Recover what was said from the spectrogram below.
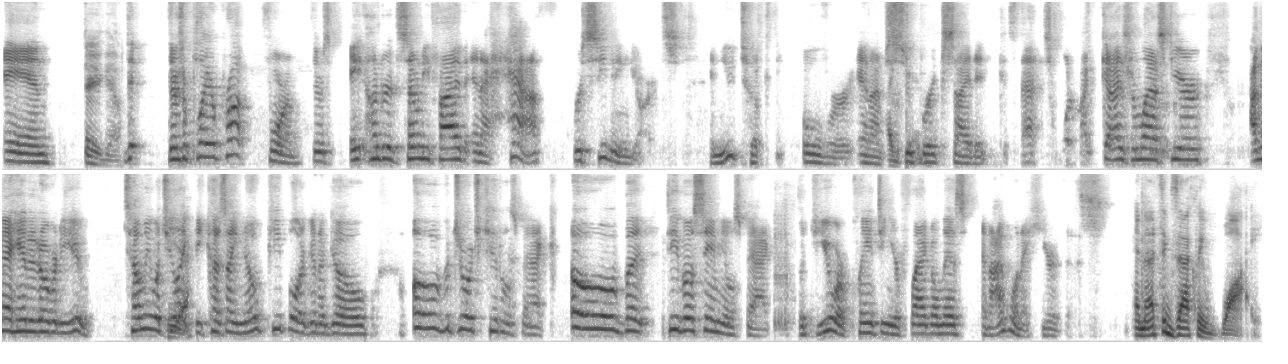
and there you go. there's a player prop for him. There's 875 and a half receiving yards. And you took the over, and I'm I did. super excited because that's one of my guys from last year. I'm going to hand it over to you. Tell me what you Yeah. like because I know people are going to go, oh, but George Kittle's back. Oh, but Deebo Samuel's back. But you are planting your flag on this, and I want to hear this. And that's exactly why.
